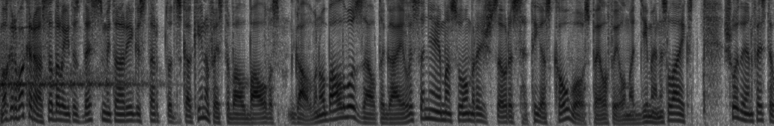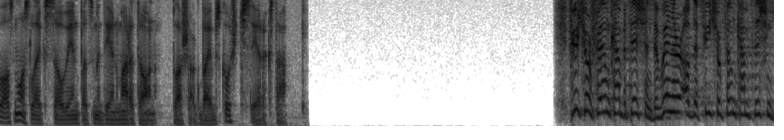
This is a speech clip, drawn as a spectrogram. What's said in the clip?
Vakar vakarā sadalītas desmitā Rīgas starptautiskā kinofestivāla balvas. Galveno balvu zelta gaili saņēma somu režisores Tijas Kauvo spēļu filma Ģimenes laiks. Šodien festivāls noslēgs savu 11 dienu maratonu. Plašāk Baibas Kušķis ierakstā. Future Film Competition, the winner of the Future Film Competition.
